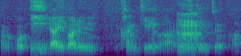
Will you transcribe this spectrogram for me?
なんかこういいライバル関係ができてるというか、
